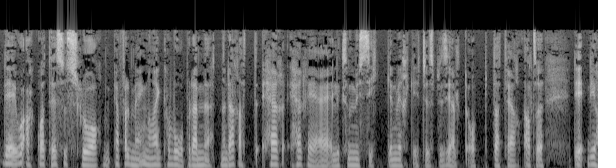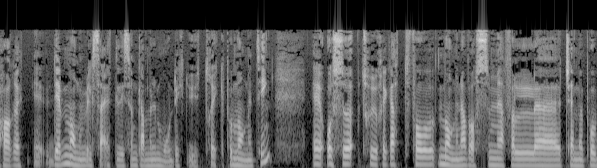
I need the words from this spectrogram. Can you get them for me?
det, er jo akkurat det som slår iallfall meg når jeg har vært på de møtene der, at her, her, er liksom musikken virker ikke spesielt oppdatert. Altså, de, de har det mange vil si et litt sånn gammelmodig uttrykk på mange ting. Eh, og så tror jeg at for mange av oss som iallfall eh, kommer på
